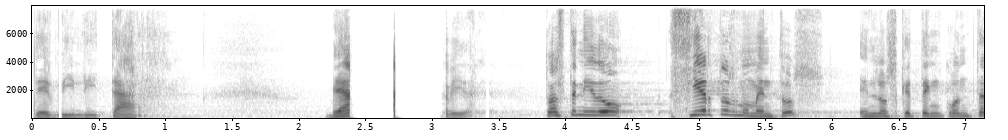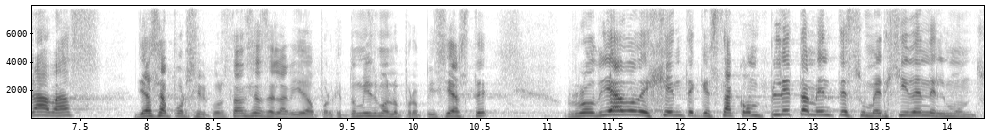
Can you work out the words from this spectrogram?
debilitar. Vean la vida. Tú has tenido ciertos momentos en los que te encontrabas ya sea por circunstancias de la vida o porque tú mismo lo propiciaste, rodeado de gente que está completamente sumergida en el mundo,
